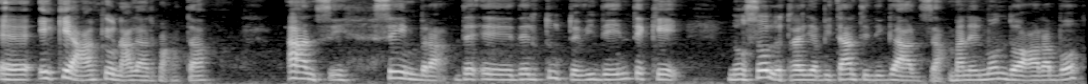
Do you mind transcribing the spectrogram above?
eh, e che ha anche un'ala armata. Anzi, sembra de- eh, del tutto evidente che non solo tra gli abitanti di Gaza, ma nel mondo arabo,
